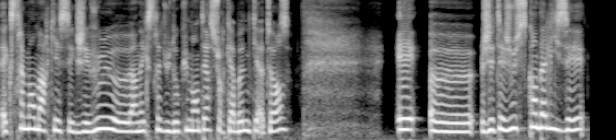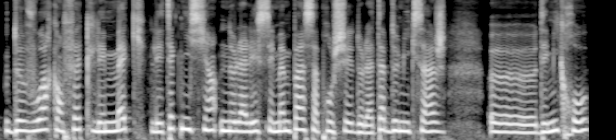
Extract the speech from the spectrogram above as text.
extrêmement marqué, c'est que j'ai vu euh, un extrait du documentaire sur Carbone 14. Et euh, j'étais juste scandalisée de voir qu'en fait les mecs, les techniciens, ne la laissaient même pas s'approcher de la table de mixage, des micros,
